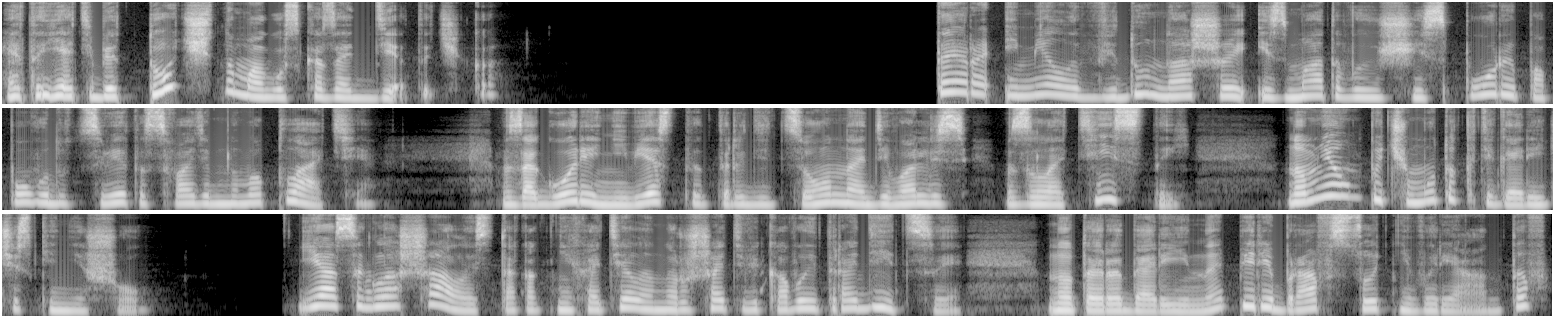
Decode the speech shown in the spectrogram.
Это я тебе точно могу сказать, деточка. Тера имела в виду наши изматывающие споры по поводу цвета свадебного платья. В Загорье невесты традиционно одевались в золотистый, но мне он почему-то категорически не шел. Я соглашалась, так как не хотела нарушать вековые традиции, но Терадарина, перебрав сотни вариантов,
